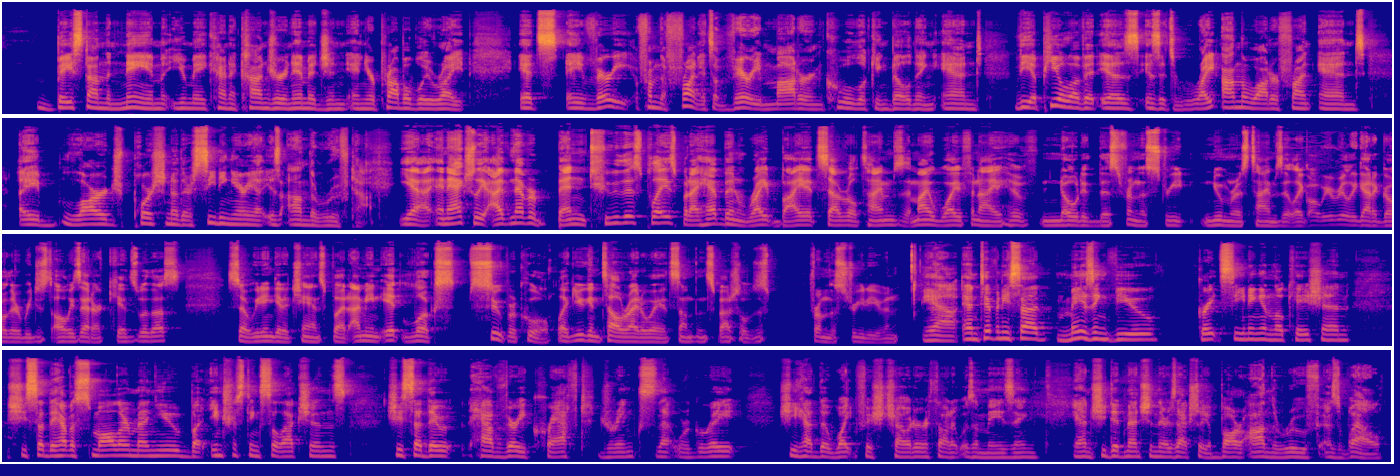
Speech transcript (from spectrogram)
based on the name, you may kind of conjure an image, and, and you're probably right. It's a very, from the front, it's a very modern, cool looking building. And the appeal of it is, is it's right on the waterfront and a large portion of their seating area is on the rooftop. Yeah, and actually, I've never been to this place, but I have been right by it several times. My wife and I have noted this from the street numerous times that, like, oh, we really got to go there. We just always had our kids with us, so we didn't get a chance. But I mean, it looks super cool. Like, you can tell right away it's something special just from the street, even. Yeah. And Tiffany said, amazing view, great seating and location. She said they have a smaller menu, but interesting selections. She said they have very craft drinks that were great. She had the whitefish chowder, thought it was amazing. And she did mention there's actually a bar on the roof as well.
